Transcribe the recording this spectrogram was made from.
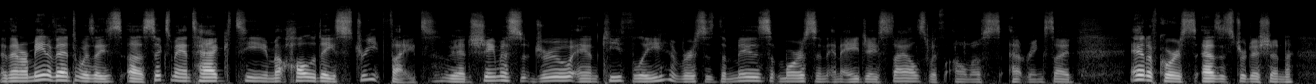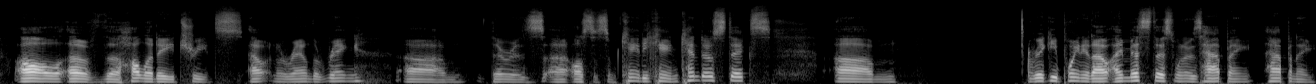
And then our main event was a, a six man tag team holiday street fight. We had Sheamus, Drew, and Keith Lee versus The Miz, Morrison, and AJ Styles with Omos at ringside. And of course, as is tradition, all of the holiday treats out and around the ring. Um, there was uh, also some candy cane kendo sticks. Um, Ricky pointed out, I missed this when it was happening. Happening,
